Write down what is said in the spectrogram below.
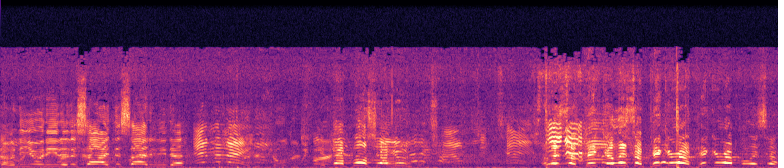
Coming to you, Anita. This side, this side, Anita. Get that ball, Shagun. Alyssa, pick Alyssa, pick her up, pick her up, Alyssa.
